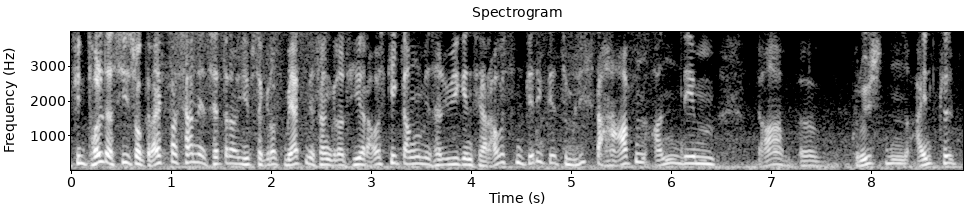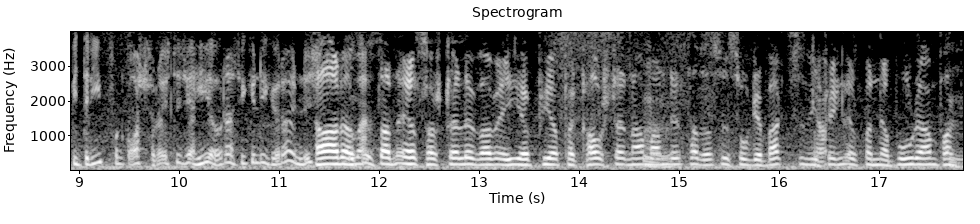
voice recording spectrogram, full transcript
Ich finde toll, dass Sie so greifbar sind etc. Ich habe es ja gerade gemerkt, wir sind gerade hier rausgegangen. Wir sind übrigens heraus direkt jetzt im Listerhafen an dem ja, äh, größten Einzelbetrieb von Gosch. Oder ist das ja hier, oder? Sicherlich, oder? In List, ja, das ist an erster Stelle, weil wir hier vier Verkaufsstellen haben mhm. am Lister. Das ist so gewachsen. Die ja. fingen erst mal in der Bude an von, mhm.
